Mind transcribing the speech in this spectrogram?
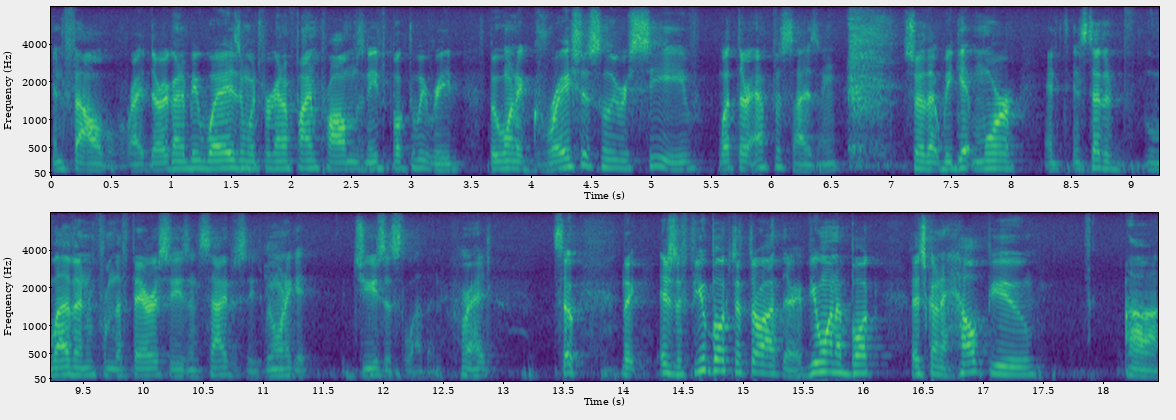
infallible, right? There are going to be ways in which we're going to find problems in each book that we read, but we want to graciously receive what they're emphasizing so that we get more, instead of leaven from the Pharisees and Sadducees, we want to get Jesus leaven, right? So there's a few books to throw out there. If you want a book that's going to help you uh,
